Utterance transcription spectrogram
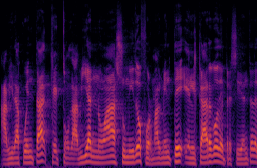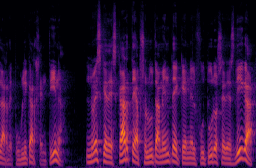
habida cuenta que todavía no ha asumido formalmente el cargo de presidente de la República Argentina. No es que descarte absolutamente que en el futuro se desdiga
